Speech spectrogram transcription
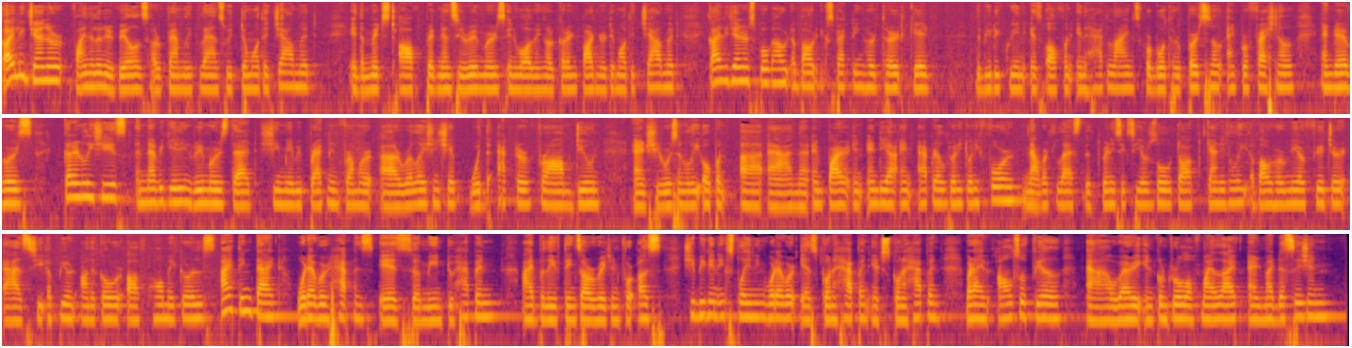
Kylie Jenner finally reveals her family plans with Timothee Chalamet. In the midst of pregnancy rumors involving her current partner Timothee Chalamet, Kylie Jenner spoke out about expecting her third kid. The beauty queen is often in headlines for both her personal and professional endeavors. Currently, she is navigating rumors that she may be pregnant from her uh, relationship with the actor from Dune and she recently opened uh, an empire in India in April 2024. Nevertheless, the 26 years old talked candidly about her near future as she appeared on the cover of Hommegirls. I think that whatever happens is uh, meant to happen. I believe things are written for us. She began explaining whatever is gonna happen, it's gonna happen. But I also feel uh, very in control of my life and my decision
